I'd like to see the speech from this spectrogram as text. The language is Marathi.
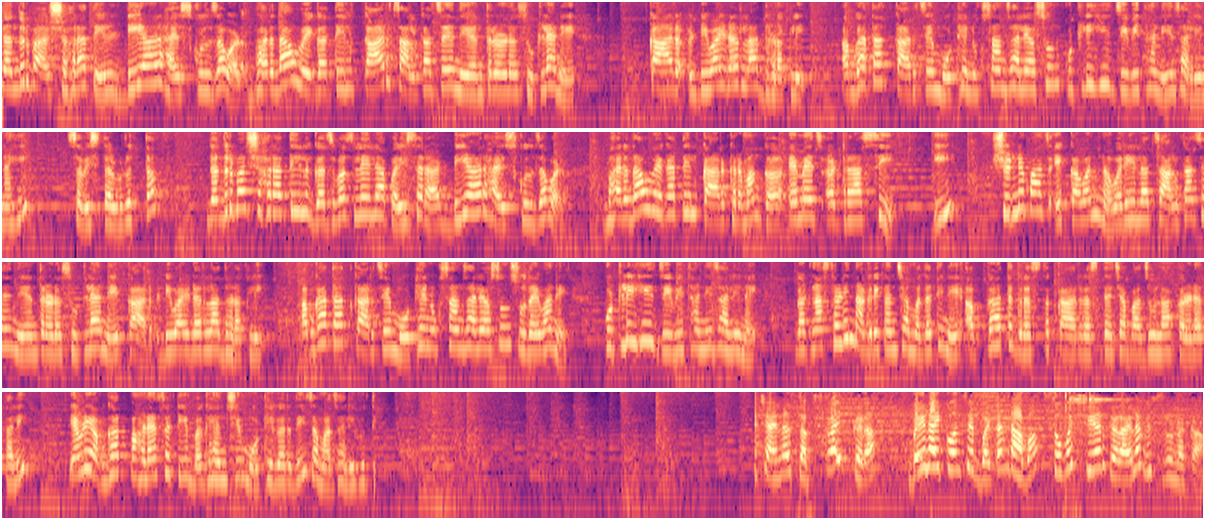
नंदुरबार शहरातील डी आर हायस्कूलजवळ भरधाव वेगातील कार चालकाचे नियंत्रण सुटल्याने कार डिवायडरला धडकली. अपघातात कारचे मोठे नुकसान झाले असून कुठलीही जीवितहानी झाली नाही. सविस्तर वृत्त नंदुरबार शहरातील गजबजलेल्या परिसरात डी आर हायस्कूलजवळ भरधाव वेगातील कार क्रमांक एम एच अठरा सी ई शून्य पाच एकावन्न वरील चालकाचे नियंत्रण सुटल्याने कार डिवायडरला धडकली. अपघातात कारचे मोठे नुकसान झाले असून सुदैवाने कुठलीही जीवितहानी झाली नाही. घटनास्थळी नागरिकांच्या मदतीने अपघातग्रस्त कार रस्त्याच्या बाजूला करण्यात आली. यावेळी अपघात पाहण्यासाठी बघ्यांची मोठी गर्दी जमा झाली होती. चॅनल सबस्क्राईब करा बेल आयकॉनचे बटन दाबा सोबत शेअर करायला विसरू नका.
